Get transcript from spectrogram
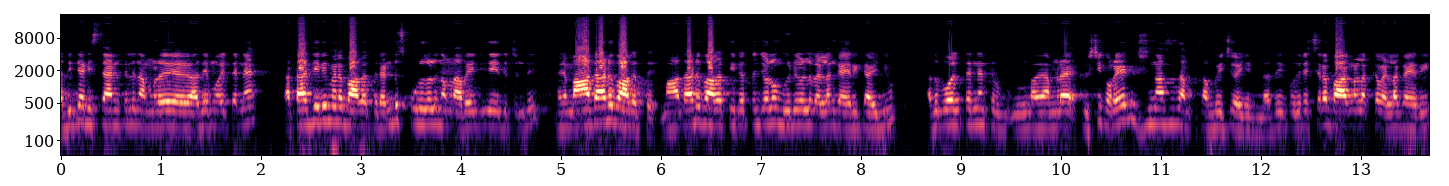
അതിന്റെ അടിസ്ഥാനത്തിൽ നമ്മൾ അതേപോലെ തന്നെ തട്ടാഞ്ചേരി മല ഭാഗത്ത് രണ്ട് സ്കൂളുകൾ നമ്മൾ അറേഞ്ച് ചെയ്തിട്ടുണ്ട്. പിന്നെ മാതാട് ഭാഗത്ത് മാതാട് ഭാഗത്ത് ഇരുപത്തഞ്ചോളം വീടുകളിൽ വെള്ളം കയറി കഴിഞ്ഞു. അതുപോലെ തന്നെ നമ്മളെ കൃഷി കുറേ കൃഷിനാശം സംഭവിച്ചു കഴിഞ്ഞിട്ടുണ്ട്. അത് കുതിരച്ചിറ ഭാഗങ്ങളിലൊക്കെ വെള്ളം കയറി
